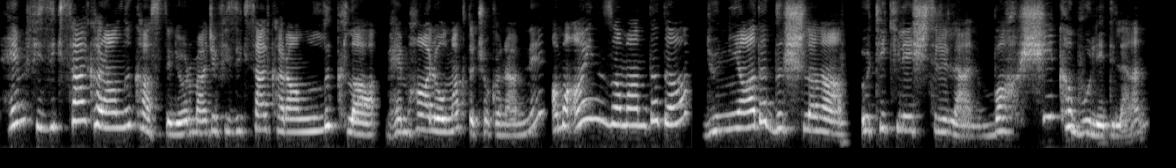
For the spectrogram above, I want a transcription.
hem fiziksel karanlığı kastediyorum. Bence fiziksel karanlıkla hemhal olmak da çok önemli. Ama aynı zamanda da dünyada dışlanan, ötekileştirilen, vahşi kabul edilen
